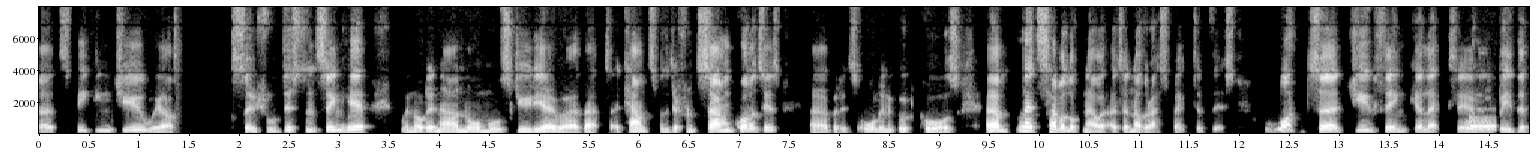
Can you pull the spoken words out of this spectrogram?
uh, speaking to you. We are social distancing here. We're not in our normal studio. that accounts for the different sound qualities uh, but it's all in a good cause. Um, let's have a look now at another aspect of this. What uh, do you think, Alexia, will be the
